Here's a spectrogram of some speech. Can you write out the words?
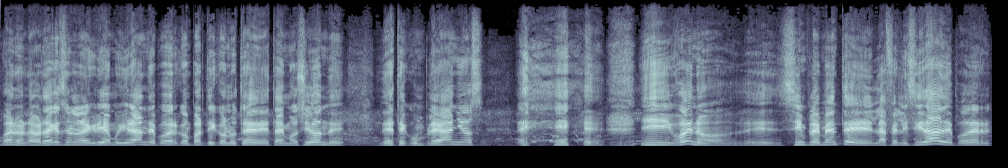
Bueno, la verdad que es una alegría muy grande poder compartir con ustedes esta emoción de, este cumpleaños. y bueno, eh, simplemente la felicidad de poder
